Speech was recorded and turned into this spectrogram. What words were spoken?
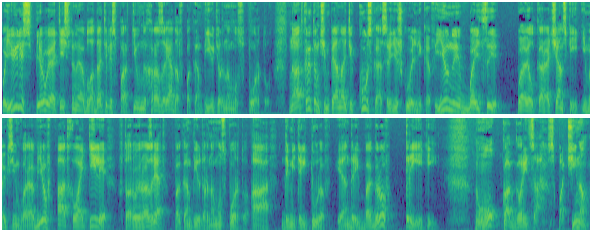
появились первые отечественные обладатели спортивных разрядов по компьютерному спорту. На открытом чемпионате Курска среди школьников юные бойцы Павел Карачанский и Максим Воробьев отхватили второй разряд по компьютерному спорту, а Дмитрий Туров и Андрей Багров – третий. Ну, как говорится, с почином.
